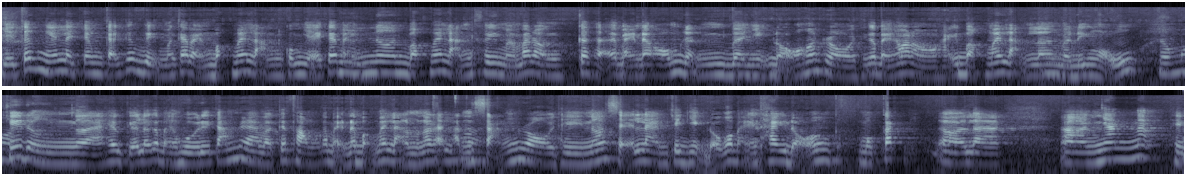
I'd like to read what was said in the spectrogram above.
vậy tức nghĩa là trong cả cái việc mà các bạn bật máy lạnh cũng vậy các bạn Ừ. nên bật máy lạnh khi mà bắt đầu cơ thể bạn đã ổn định về nhiệt độ hết rồi thì các bạn bắt đầu hãy bật máy lạnh lên và đi ngủ Ừ. Đúng rồi. chứ đừng là theo kiểu là các bạn vừa đi tắm ra và cái phòng các bạn đã bật máy lạnh mà nó đã lạnh sẵn rồi thì nó sẽ làm cho nhiệt độ của bạn thay đổi một cách ờ, là à, nhanh á thì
